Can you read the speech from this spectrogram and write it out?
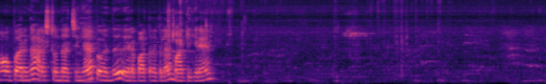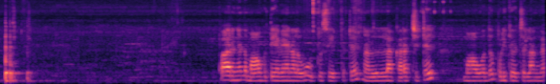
மாவு பாருங்கள் அரைச்சிட்டு வந்தாச்சுங்க. இப்போ வந்து வேறு பாத்திரத்தில் மாற்றிக்கிறேன் பாருங்கள் இந்த மாவுக்கு தேவையான அளவு உப்பு சேர்த்துட்டு நல்லா கரைச்சிட்டு மாவு வந்து புளிக்க வச்சிடலாங்க.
